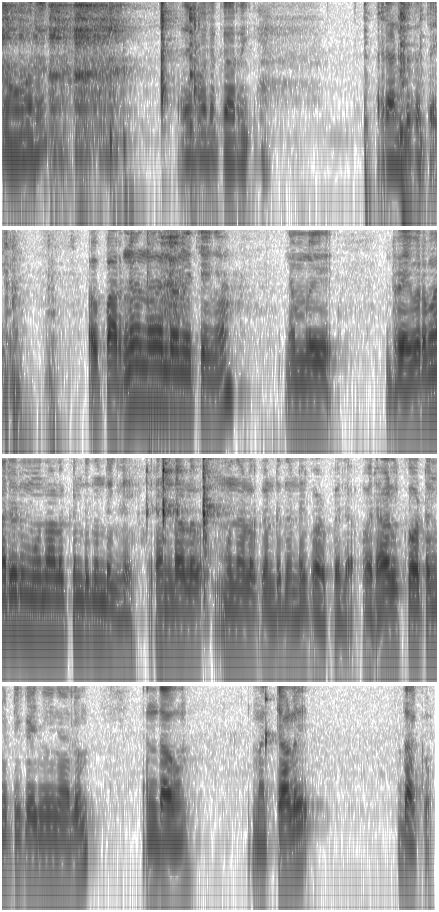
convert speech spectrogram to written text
ചോറ് അതേപോലെ കറി രണ്ട് സെറ്റായിരിക്കും അപ്പോൾ പറഞ്ഞു വന്നത് എന്താണെന്ന് വെച്ച് കഴിഞ്ഞാൽ നമ്മൾ ഡ്രൈവർമാർ ഒരു മൂന്നാളൊക്കെ ഉണ്ടെന്നുണ്ടെങ്കിലേ രണ്ടാളോ മൂന്നാളൊക്കെ ഉണ്ടെന്നുണ്ടെങ്കിൽ കുഴപ്പമില്ല. ഒരാൾക്ക് ഓട്ടം കിട്ടി കഴിഞ്ഞ് കഴിഞ്ഞാലും എന്താവും? മറ്റാൾ ഇതാക്കും.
